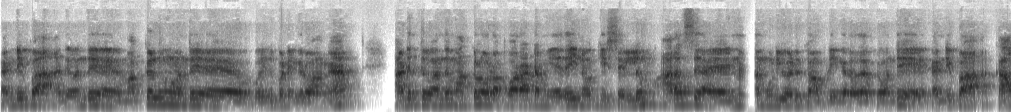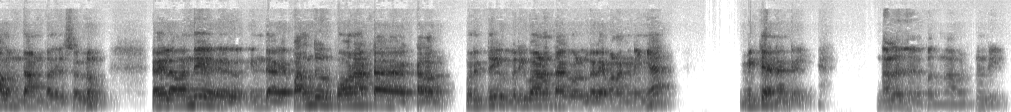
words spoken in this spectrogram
கண்டிப்பா. அது வந்து மக்களும் வந்து இது பண்ணிக்கிறாங்க அடுத்து வந்து மக்களோட போராட்டம் எதை நோக்கி செல்லும் அரசு என்ன முடிவெடுக்கும் அப்படிங்கிறதற்கு வந்து கண்டிப்பா காலம்தான் பதில் சொல்லும். இதுல வந்து இந்த பரந்தூர் போராட்ட களம் குறித்து விரிவான தகவல்களை வழங்குனீங்க. மிக்க நன்றி. நல்லது பத்மநாபன். நன்றி.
